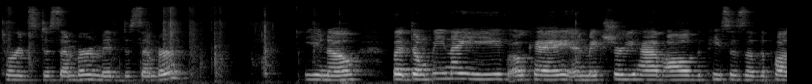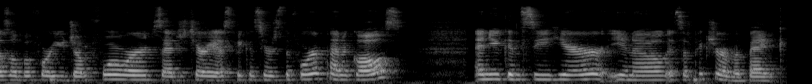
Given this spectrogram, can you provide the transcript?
towards December, mid-December, you know, but don't be naive, okay? And make sure you have all of the pieces of the puzzle before you jump forward, Sagittarius, because here's the Four of Pentacles. And you can see here, you know, it's a picture of a bank.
